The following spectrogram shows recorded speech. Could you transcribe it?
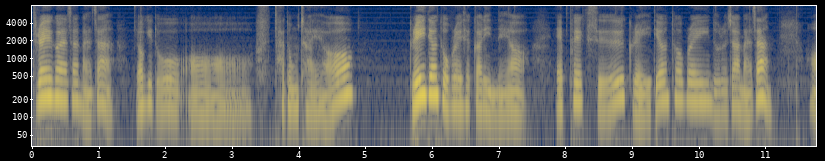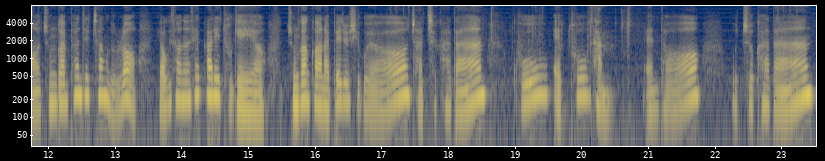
드래그 하자마자 여기도 어, 자동차예요. 그레이디언트 오브레이 색깔이 있네요. FX 그레이디언트 오브레이 누르자마자 어, 중간 편집창 눌러 여기서는 색깔이 두 개예요. 중간 거 하나 빼주시고요. 좌측 하단 9 F3 엔터. 우측 하단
